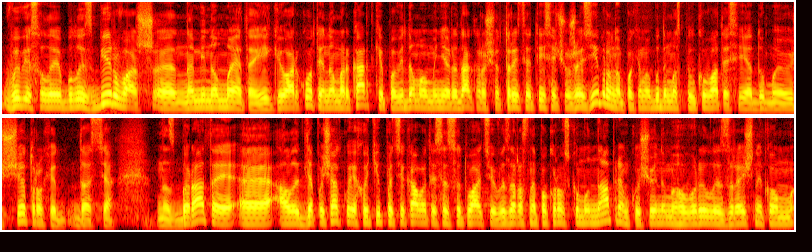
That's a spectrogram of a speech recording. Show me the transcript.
вивісили. Були збір ваш е, на міномети і QR-код, і номер картки. Повідомив мені редактор, що 30 тисяч уже зібрано. Поки ми будемо спілкуватися, я думаю, ще трохи вдасться назбирати. Е, Але для початку я хотів поцікавитися ситуацією. Ви зараз на Покровському напрямку. Щойно ми говорили з речником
